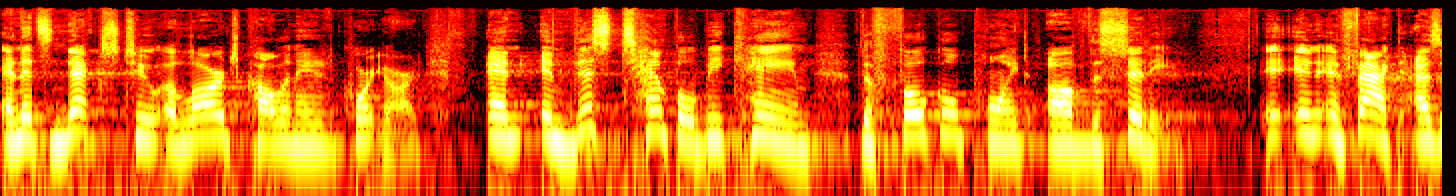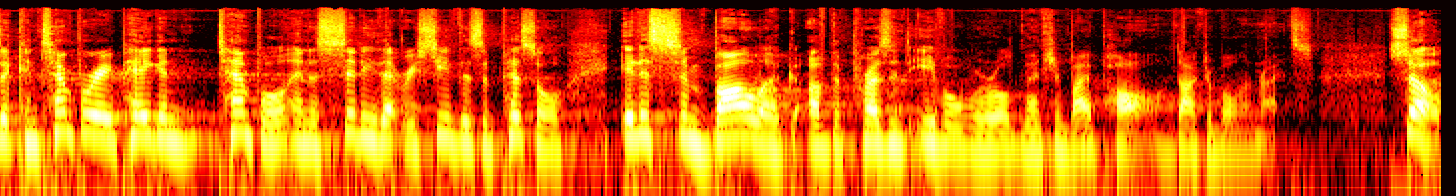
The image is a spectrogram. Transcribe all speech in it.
and it's next to a large colonnaded courtyard. And, and this temple became the focal point of the city. In, in fact, as a contemporary pagan temple in a city that received this epistle, it is symbolic of the present evil world mentioned by Paul, Dr. Bolen writes. So,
